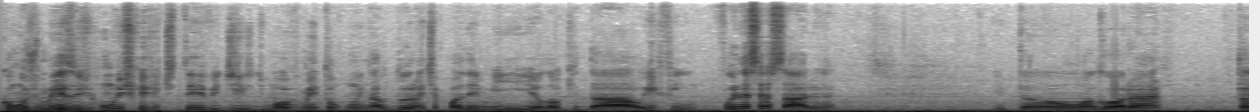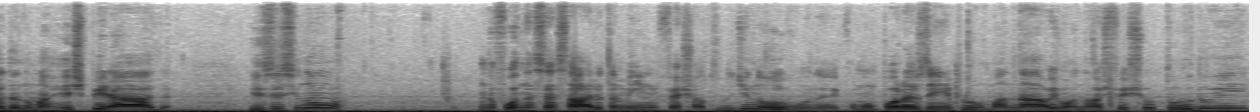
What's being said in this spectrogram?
com os meses ruins que a gente teve de, de movimento ruim na, durante a pandemia, lockdown, enfim, foi necessário, né? Então agora tá dando uma respirada. Isso se não não for necessário também fechar tudo de novo, né? Como por exemplo Manaus, Manaus fechou tudo e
